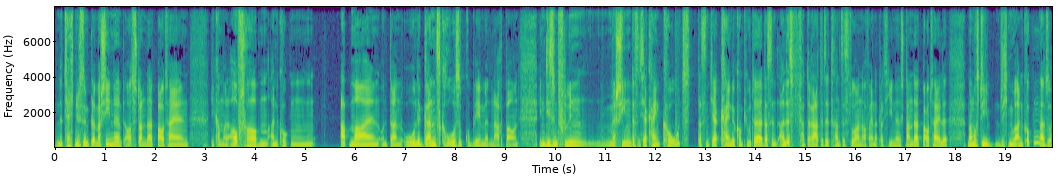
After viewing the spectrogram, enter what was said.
eine technisch simple Maschine aus Standardbauteilen. Die kann man aufschrauben, angucken, abmalen und dann ohne ganz große Probleme nachbauen. In diesen frühen Maschinen, das ist ja kein Code, das sind ja keine Computer, das sind alles verdrahtete Transistoren auf einer Platine, Standardbauteile. Man muss die sich nur angucken, also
